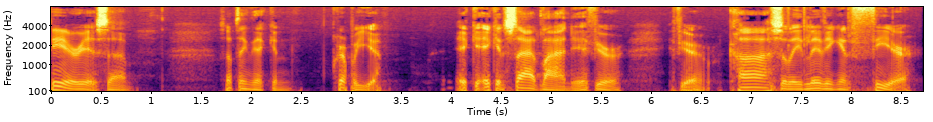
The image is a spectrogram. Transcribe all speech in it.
Fear is um, something that can cripple you. It can, it can sideline you if you're if you're constantly living in fear.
